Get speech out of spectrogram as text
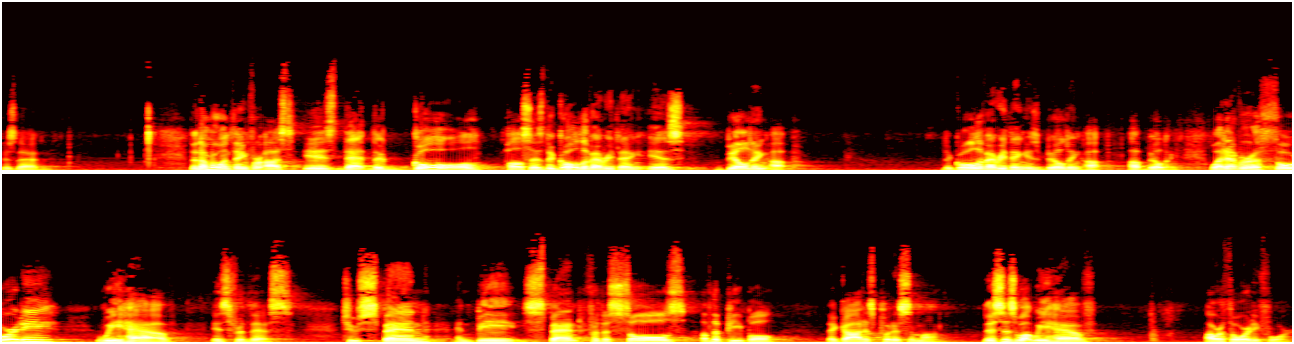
is that the number one thing for us is that the goal, Paul says, the goal of everything is building up. The goal of everything is building up, upbuilding. Whatever authority we have is for this to spend and be spent for the souls of the people that God has put us among. This is what we have our authority for.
